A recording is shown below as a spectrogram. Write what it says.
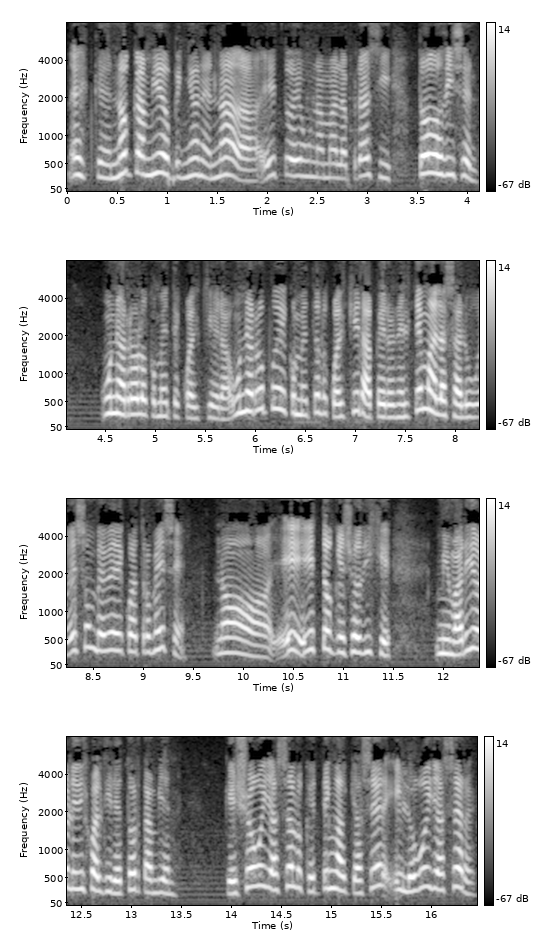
Es que no cambié de opinión en nada, esto es una mala praxis. Todos dicen, un error lo comete cualquiera. Un error puede cometerlo cualquiera, pero en el tema de la salud, es un bebé de cuatro meses. No, e, esto que yo dije, mi marido le dijo al director también, que yo voy a hacer lo que tenga que hacer y lo voy a hacer.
